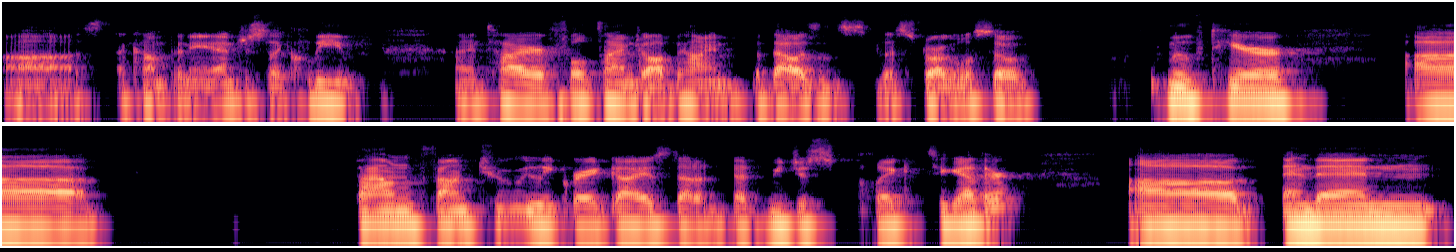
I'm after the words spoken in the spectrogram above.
uh, a company and just like leave an entire full time job behind. But that was the struggle. So moved here, uh, found found two really great guys that that we just clicked together, uh, and then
